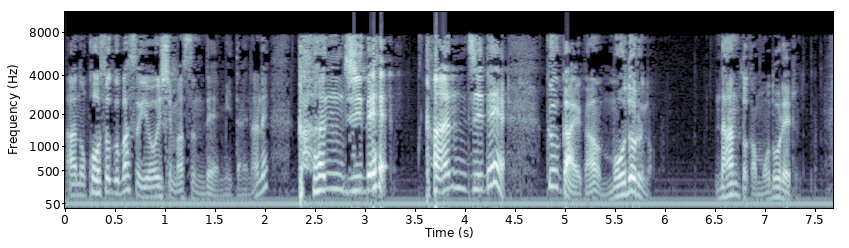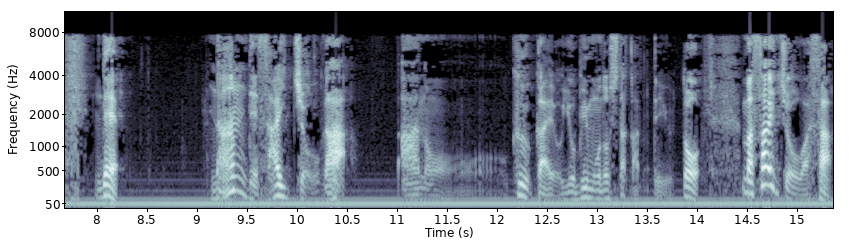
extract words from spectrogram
あの、高速バス用意しますんで、みたいなね、感じで、感じで、空海が戻るの。なんとか戻れる。で、なんで最長が、あの、空海を呼び戻したかっていうと、まあ、最長はさ、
